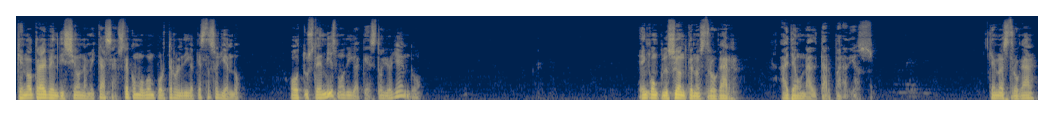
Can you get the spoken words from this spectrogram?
que no trae bendición a mi casa, usted como buen portero le diga, ¿qué estás oyendo? O usted mismo diga, ¿qué estoy oyendo? En conclusión, que nuestro hogar haya un altar para Dios que en nuestro hogar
